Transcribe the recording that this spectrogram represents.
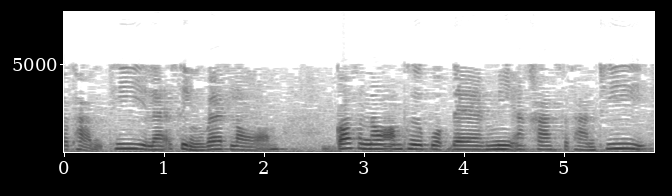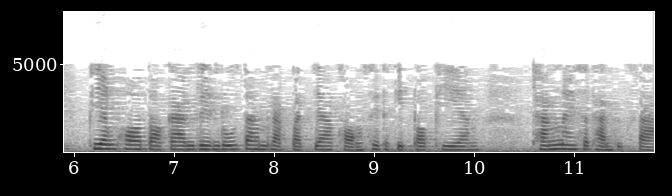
สถานที่และสิ่งแวดล้อม กศนอำเภอปวกแดงมีอาคารสถานที่เพียงพอต่อการเรียนรู้ตามหลักปรัชญาของเศรษฐกิจพอเพียง ทั้งในสถานศึกษา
